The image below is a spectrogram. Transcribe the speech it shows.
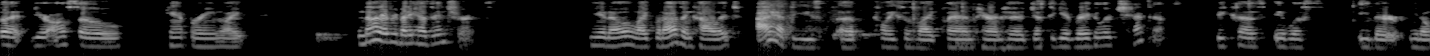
but you're also hampering, like, not everybody has insurance. You know, like when I was in college, I had to use uh, places like Planned Parenthood just to get regular checkups because it was either you know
